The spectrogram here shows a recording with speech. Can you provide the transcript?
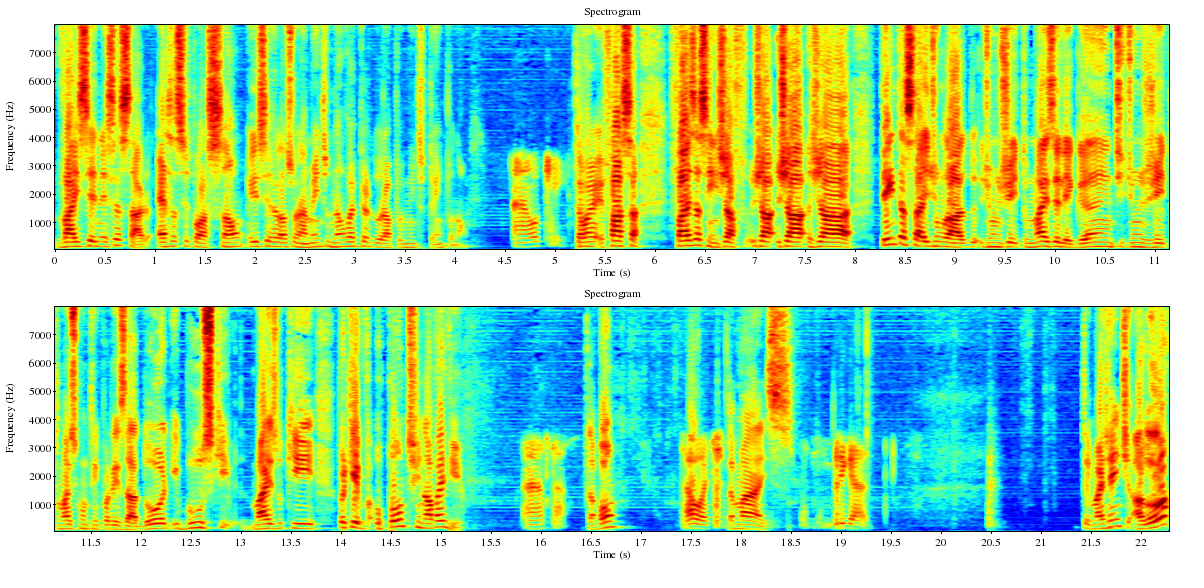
vai ser necessário. Essa situação, esse relacionamento não vai perdurar por muito tempo, não. Ah, ok. Então é, faça, faz assim, já, já, já, já tenta sair de um lado de um jeito mais elegante, de um jeito mais contemporizador e busque mais do que, porque o ponto final vai vir, Ah, tá. tá bom? Tá ótimo. Até mais. Obrigado. Tem mais gente? Alô?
